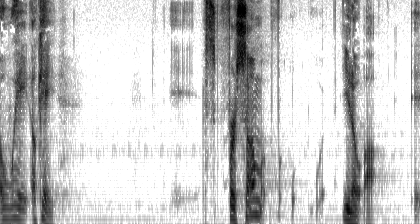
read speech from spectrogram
oh wait, okay. For some, you know, uh,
